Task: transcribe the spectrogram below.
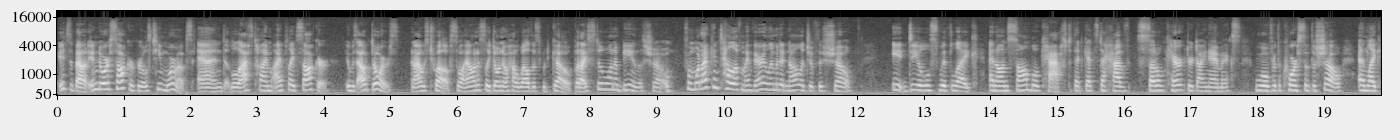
It's about indoor soccer girls team warm ups, and the last time I played soccer, it was outdoors, and I was 12, so I honestly don't know how well this would go, but I still want to be in the show. From what I can tell of my very limited knowledge of this show, it deals with like an ensemble cast that gets to have subtle character dynamics over the course of the show, and like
